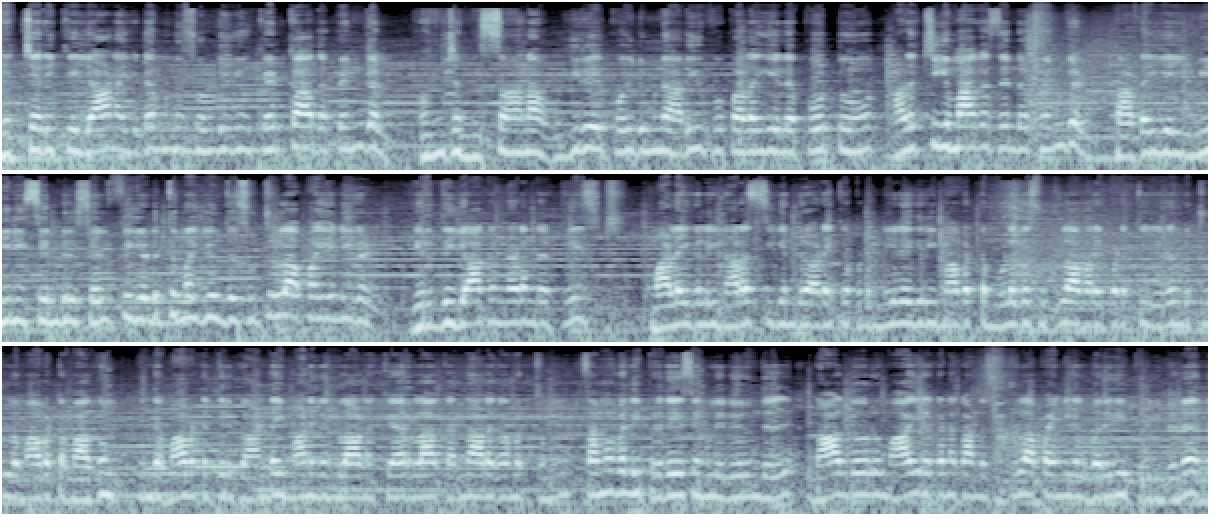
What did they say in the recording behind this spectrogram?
எச்சரிக்கையான இடம்னு சொல்லியும் கேட்காத பெண்கள் கொஞ்சம் மிஸ் ஆனா உயிரே போயிடும்னு அறிவிப்பு பலகையில போட்டும் அலட்சியமாக சென்ற பெண்கள் தடையை மீறி சென்று செல்ஃபி எடுத்து மகிழ்ந்த சுற்றுலா பயணிகள் இறுதியாக நடந்த ட்விஸ்ட் மலைகளின் அரசு என்று அழைக்கப்படும் நீலகிரி மாவட்டம் உலக சுற்றுலா வரைபடத்தில் இடம்பெற்றுள்ள மாவட்டமாகும். இந்த மாவட்டத்திற்கு அண்டை மாநிலங்களான கேரளா கர்நாடகா மற்றும் சமவெளி பிரதேசங்களில் இருந்து நாள்தோறும் ஆயிரக்கணக்கான சுற்றுலா பயணிகள் வருகை புரிகின்றனர்.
